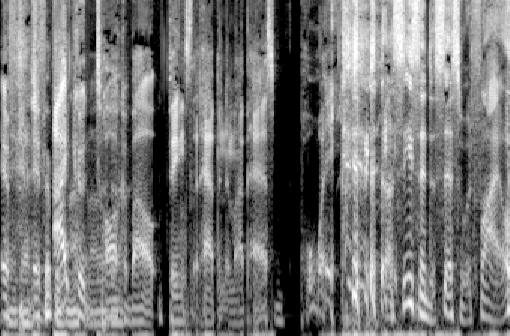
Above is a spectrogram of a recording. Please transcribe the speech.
if got if I could talk door. about things that happened in my past, boy, a cease and desist would file.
